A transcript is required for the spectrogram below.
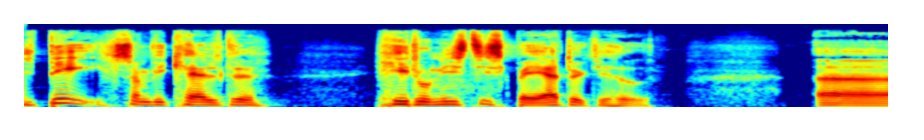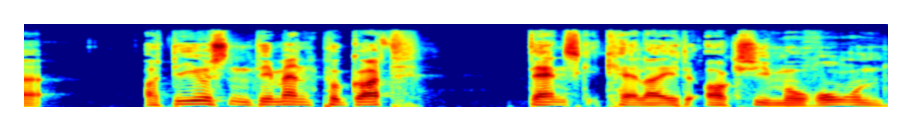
idé, som vi kaldte hedonistisk bæredygtighed. Øh, og det er jo sådan det, man på godt dansk kalder et oxymoron.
